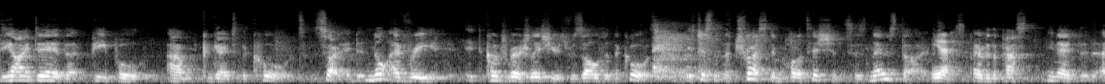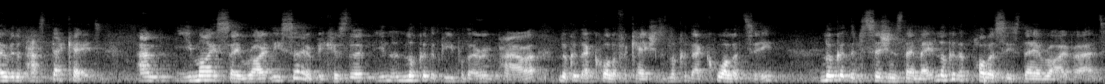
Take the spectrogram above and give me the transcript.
The idea that people um, can go to the courts. Sorry, not every controversial issue is resolved in the courts. It's just that the trust in politicians has nosedived yes. over the past, you know, over the past decades. And you might say rightly so, because the, you look at the people that are in power, look at their qualifications, look at their quality, look at the decisions they make, look at the policies they arrive at,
